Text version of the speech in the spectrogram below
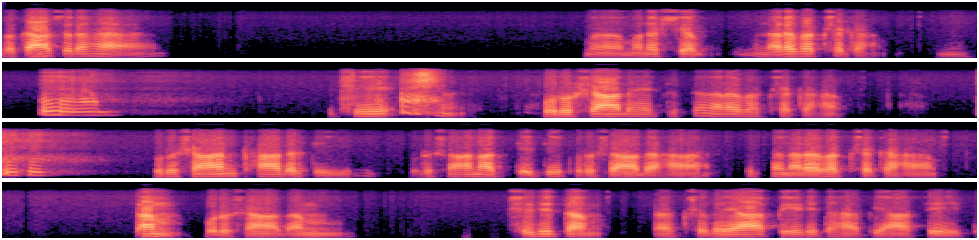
बकासुरः। मनुष्य नरभक्षकः। पुरुषादः इत्युक्ते नरभक्षकः। पुरुषान् खादति पुरुषान् अत्यति पुरुषादः इति नरभक्षकः। तं पुरुषादं। क्षुदितं क्षुधया पीडितः अपि आसीत्।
